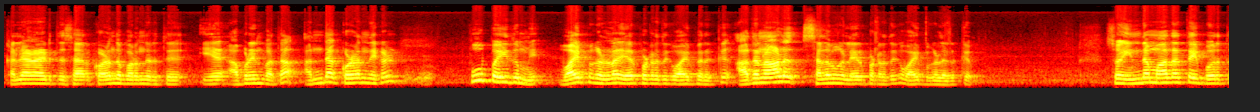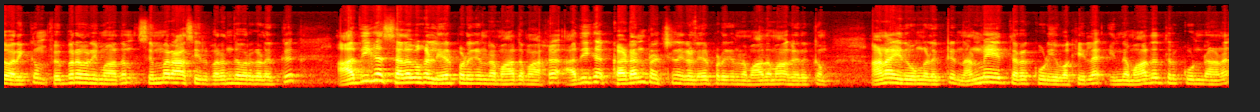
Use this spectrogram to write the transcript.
கல்யாணம் ஆகிடுது சார் குழந்தை பிறந்துடுது ஏ அப்படின்னு பார்த்தா அந்த குழந்தைகள் பூ பெய்தும் வாய்ப்புகள்லாம் ஏற்படுறதுக்கு வாய்ப்பு இருக்குது அதனால் செலவுகள் ஏற்படுறதுக்கு வாய்ப்புகள் இருக்குது ஸோ இந்த மாதத்தை பொறுத்த வரைக்கும் பிப்ரவரி மாதம் சிம்ம ராசியில் பிறந்தவர்களுக்கு அதிக செலவுகள் ஏற்படுகின்ற மாதமாக அதிக கடன் பிரச்சனைகள் ஏற்படுகின்ற மாதமாக இருக்கும். ஆனால் இது உங்களுக்கு நன்மையை தரக்கூடிய வகையில் இந்த மாதத்திற்கு உண்டான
